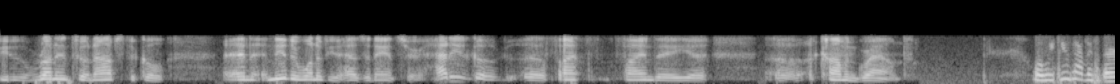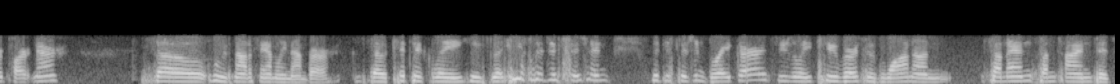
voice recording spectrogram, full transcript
you run into an obstacle and neither one of you has an answer? How do you go uh, find find a uh, a common ground? Well, we do have a third partner, so who's not a family member. So typically, he's the he's the decision the decision breaker. It's usually two versus one on some ends. Sometimes it's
